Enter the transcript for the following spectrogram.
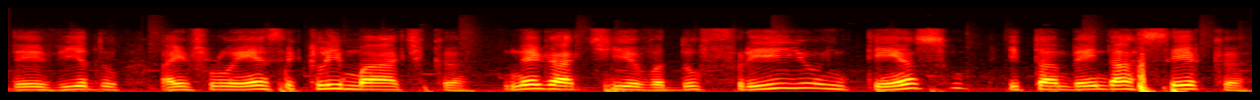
devido à influência climática negativa do frio intenso e também da seca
